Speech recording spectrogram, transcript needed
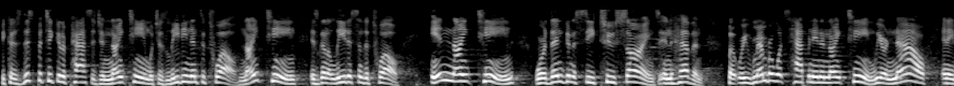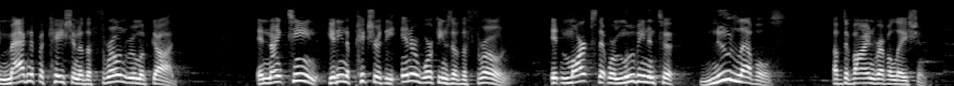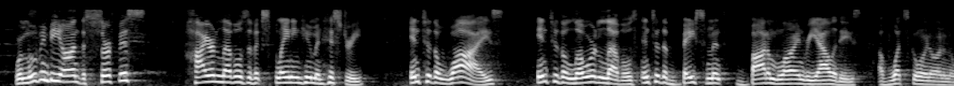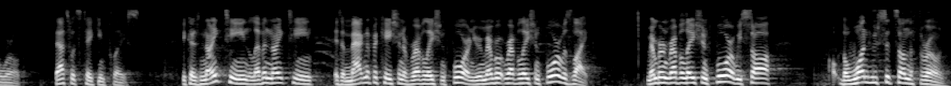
Because this particular passage in 19, which is leading into 12, 19 is going to lead us into 12. In 19, we're then going to see two signs in heaven. But remember what's happening in 19. We are now in a magnification of the throne room of God. In 19, getting a picture of the inner workings of the throne, it marks that we're moving into new levels of divine revelation. We're moving beyond the surface, higher levels of explaining human history into the whys, into the lower levels, into the basement, bottom line realities of what's going on in the world. That's what's taking place. Because 19, 1119 is a magnification of Revelation 4. And you remember what Revelation 4 was like. Remember in Revelation 4, we saw the one who sits on the throne.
